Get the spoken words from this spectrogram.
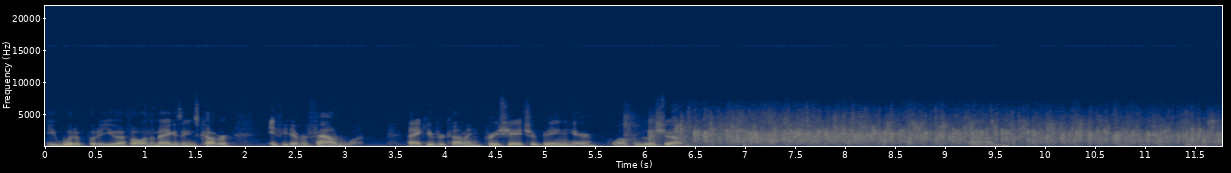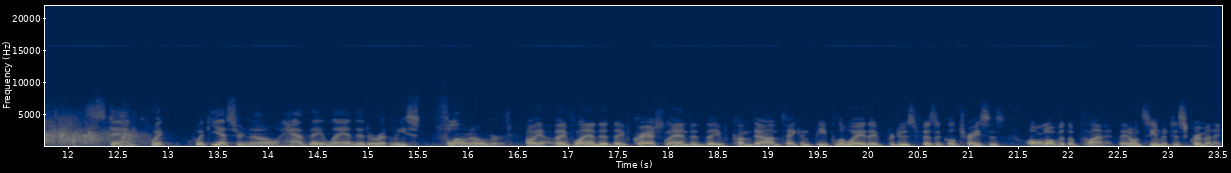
He would have put a UFO on the magazine's cover if he'd ever found one. Thank you for coming. Appreciate your being here. Welcome to the show. Um, Stan, quick, quick yes or no. Have they landed or at least flown over? Oh, yeah. They've landed. They've crash landed. They've come down, taken people away. They've produced physical traces all over the planet. They don't seem to discriminate.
